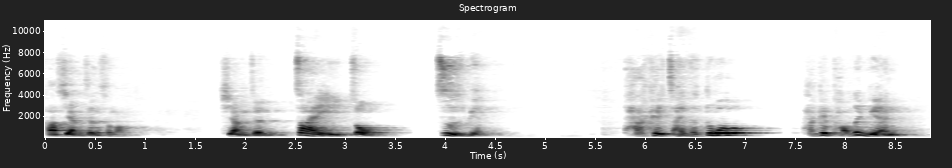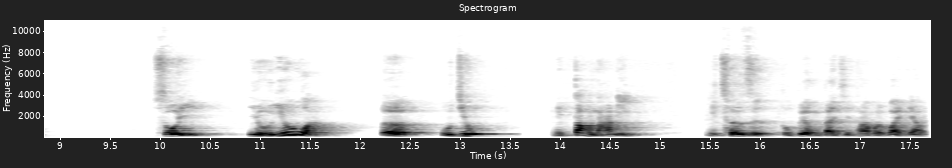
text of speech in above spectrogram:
它象征什么？象征载重致远，它可以载得多。它可以跑得远，所以有忧啊而无咎。你到哪里，你车子都不用担心它会坏掉，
